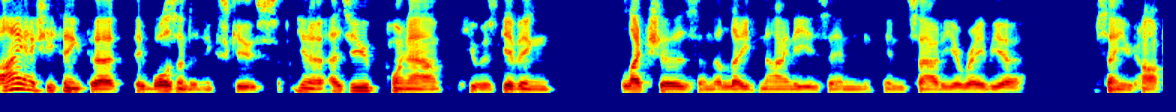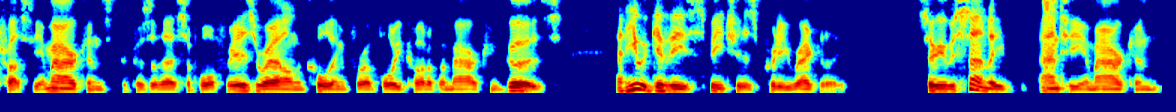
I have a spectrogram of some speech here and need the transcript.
I actually think that it wasn't an excuse. You know, as you point out, he was giving lectures in the late 90s in, in Saudi Arabia saying you can't trust the Americans because of their support for Israel and calling for a boycott of American goods. And he would give these speeches pretty regularly. So he was certainly anti American.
